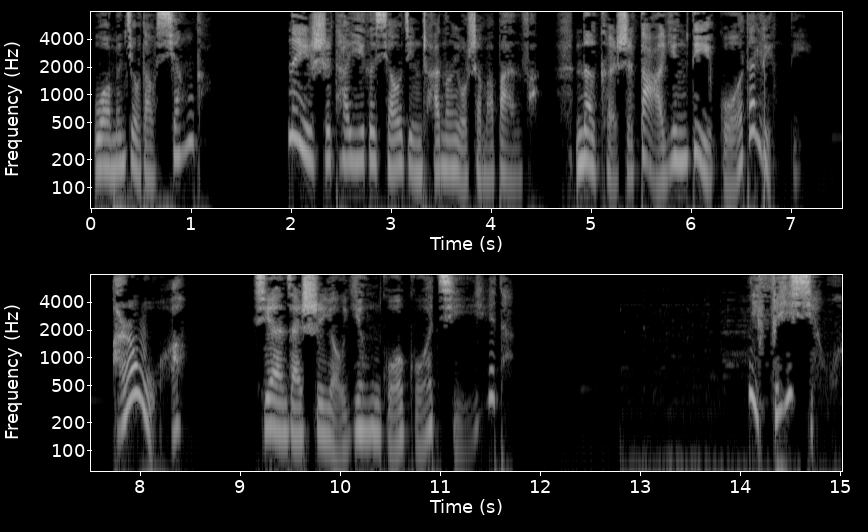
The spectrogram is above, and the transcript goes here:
我们就到香港。那时他一个小警察能有什么办法？那可是大英帝国的领地，而我，现在是有英国国籍的。你威胁我？”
